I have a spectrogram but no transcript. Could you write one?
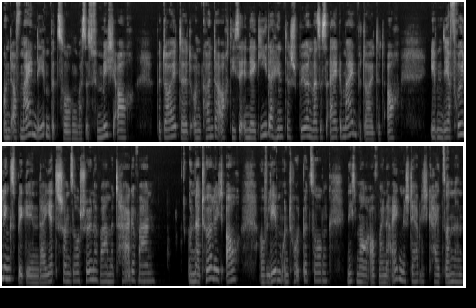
und auf mein Leben bezogen, was es für mich auch bedeutet und konnte auch diese Energie dahinter spüren, was es allgemein bedeutet. Auch eben der Frühlingsbeginn, da jetzt schon so schöne warme Tage waren. Und natürlich auch auf Leben und Tod bezogen, nicht nur auf meine eigene Sterblichkeit, sondern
